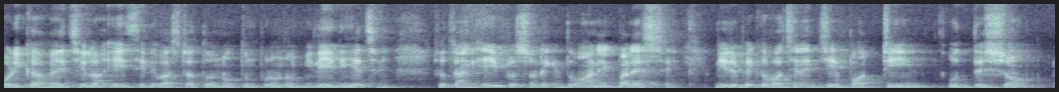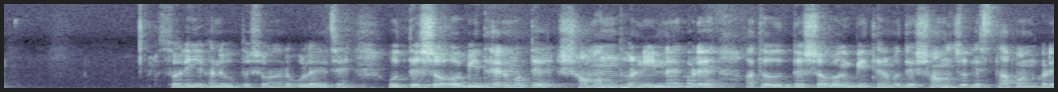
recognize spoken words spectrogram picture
পরীক্ষা হয়েছিল, এই সিলেবাসটা তো নতুন পুরনো মিলেই দিয়েছে। সুতরাং এই প্রশ্নটা কিন্তু অনেকবার এসছে। নিরপেক্ষ বচনের যে পদটি উদ্দেশ্য সরি এখানে উদ্দেশ্য ওনারা বলে গেছে। উদ্দেশ্য ও বিধায়ের মধ্যে সম্বন্ধ নির্ণয় করে, অর্থাৎ উদ্দেশ্য এবং বিধায়ের মধ্যে সংযোগ স্থাপন করে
